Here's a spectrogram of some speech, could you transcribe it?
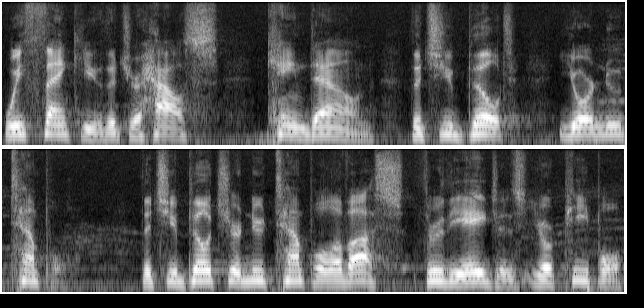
we thank you that your house came down, that you built your new temple, that you built your new temple of us through the ages, your people,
